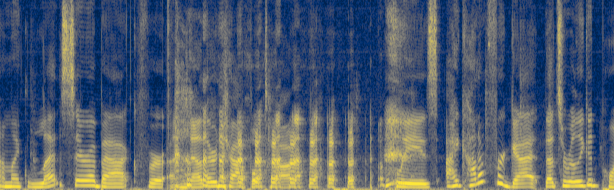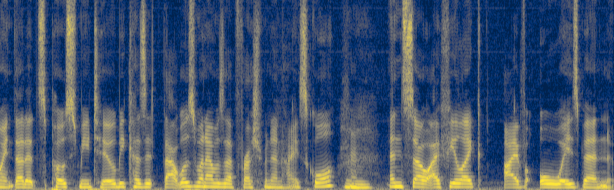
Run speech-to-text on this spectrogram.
I'm like, let Sarah back for another chapel talk, please. I kind of forget. That's a really good point that it's post me too because it, that was when I was a freshman in high school, hmm. and so I feel like I've always been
